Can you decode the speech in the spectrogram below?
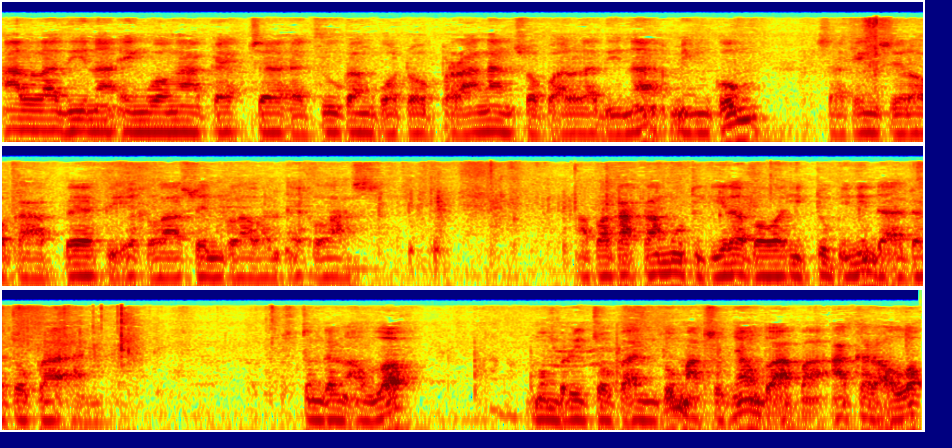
Alladzina ing wong akeh jahadu kang padha perangan sapa alladzina mingkum saking sira kabeh bi ikhlasin kelawan ikhlas. Apakah kamu dikira bahwa hidup ini tidak ada cobaan? Sedangkan Allah memberi cobaan itu maksudnya untuk apa? Agar Allah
